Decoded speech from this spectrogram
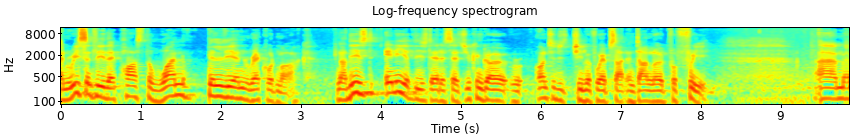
And recently they passed the 1 billion record mark. Now these, any of these data sets you can go onto the GBIF website and download for free. Um,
